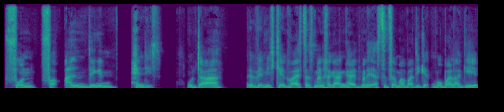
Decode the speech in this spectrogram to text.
von vor allen Dingen Handys. Und da, äh, wer mich kennt, weiß, dass meine Vergangenheit, meine erste Firma war die Get Mobile AG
